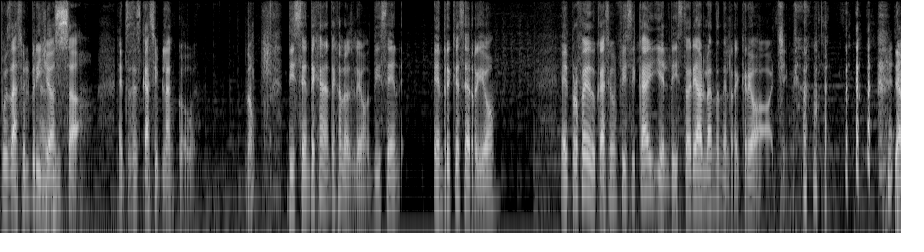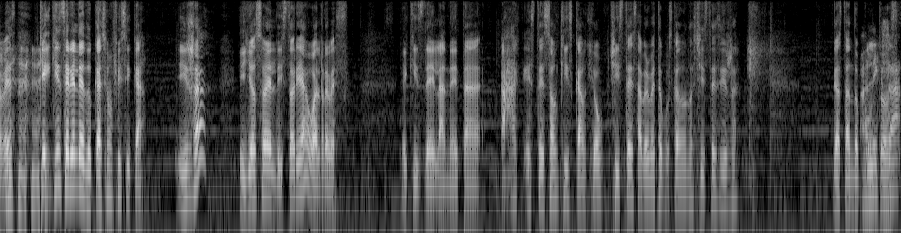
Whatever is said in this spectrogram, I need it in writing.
pues azul brilloso. Entonces casi blanco, güey. ¿No? Dicen, deja, déjalos leo. Dicen, Enrique se rió. El profe de educación física y el de historia hablando en el recreo. Oh, chinga. ¿Ya ves? ¿Qui- ¿Quién sería el de educación física? ¿Isra? ¿Y yo soy el de historia o al revés? XD, la neta. Ah, este Sonkis canjeó chistes. A ver, vete buscando unos chistes, Isra. Gastando puntos. Alexa.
